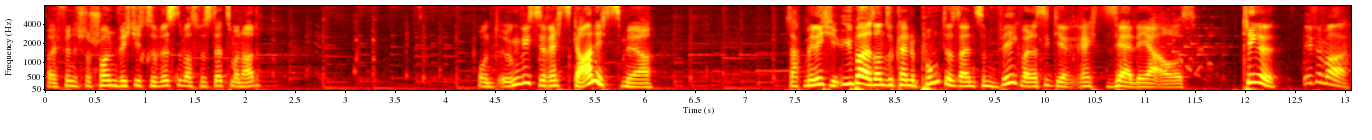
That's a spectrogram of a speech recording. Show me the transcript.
Weil ich finde es schon wichtig zu wissen, was für Stats man hat. Und irgendwie ist hier rechts gar nichts mehr. Sag mir nicht, hier überall sollen so kleine Punkte sein zum Weg, weil das sieht hier rechts sehr leer aus. Tingle, hilf mir mal.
